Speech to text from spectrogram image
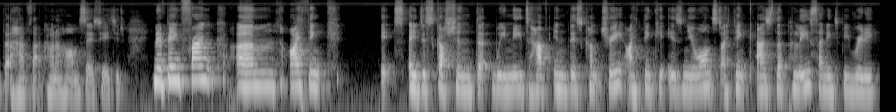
that have that kind of harm associated. You know, being frank, um, I think it's a discussion that we need to have in this country. I think it is nuanced. I think as the police, I need to be really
